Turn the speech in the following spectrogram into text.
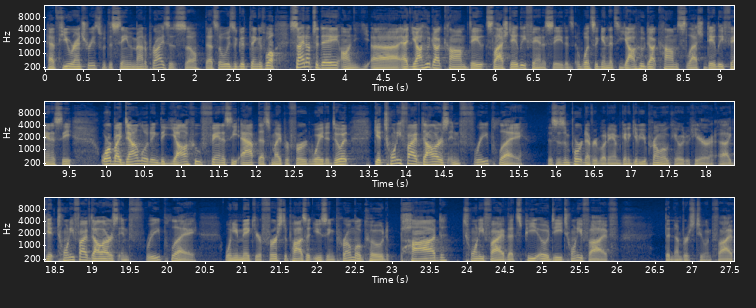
have fewer entries with the same amount of prizes. So that's always a good thing as well. Sign up today on uh, at yahoo.com slash daily fantasy. Once again, that's yahoo.com slash daily fantasy or by downloading the Yahoo Fantasy app. That's my preferred way to do it. Get $25 in free play. This is important, everybody. I'm going to give you a promo code here. Uh, get $25 in free play when you make your first deposit using promo code POD25. That's P O D 25 the numbers two and five.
